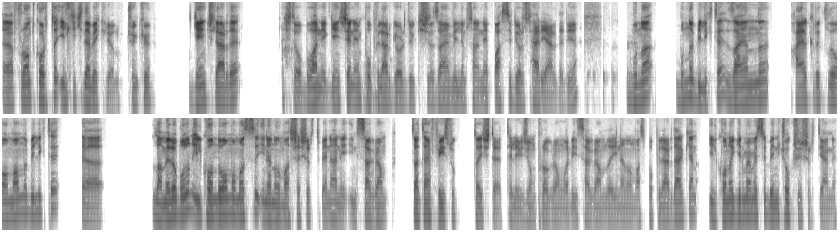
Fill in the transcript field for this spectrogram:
e, front court'ta ilk ikide bekliyordum. Çünkü gençlerde işte o bu hani gençlerin en popüler gördüğü kişi Zion Williamson hani hep bahsediyoruz her yerde diye. Buna bununla birlikte Zion'lı hayal kırıklığı olmamla birlikte e, Lamelo Ball'un ilk onda olmaması inanılmaz şaşırttı beni. Hani Instagram zaten Facebook'ta işte televizyon programı var. Instagram'da inanılmaz popüler derken ilk ona girmemesi beni çok şaşırttı yani.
